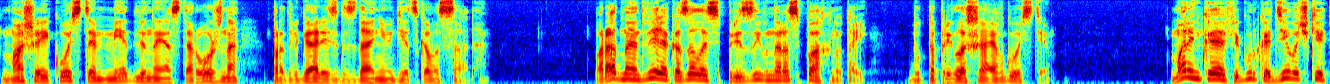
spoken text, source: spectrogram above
Маша и Костя медленно и осторожно продвигались к зданию детского сада. Парадная дверь оказалась призывно распахнутой, будто приглашая в гости. Маленькая фигурка девочки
